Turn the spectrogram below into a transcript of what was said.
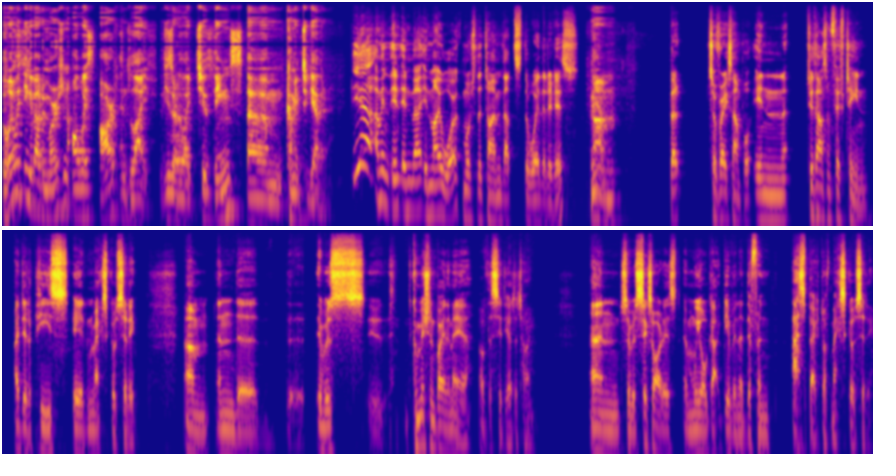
when we think about immersion, always art and life. These are like two things um, coming together. Yeah, I mean, in, in my in my work, most of the time, that's the way that it is. Um, but so, for example, in 2015, I did a piece in Mexico City, um, and uh, the, it was uh, commissioned by the mayor of the city at the time. And so it was six artists, and we all got given a different aspect of Mexico City.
